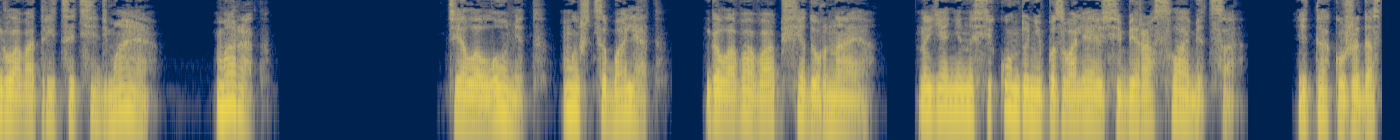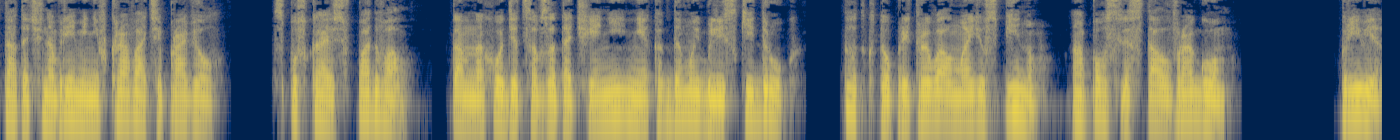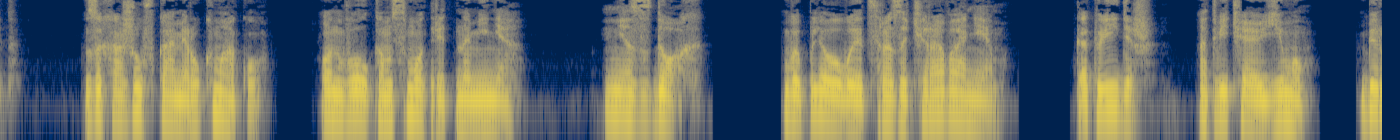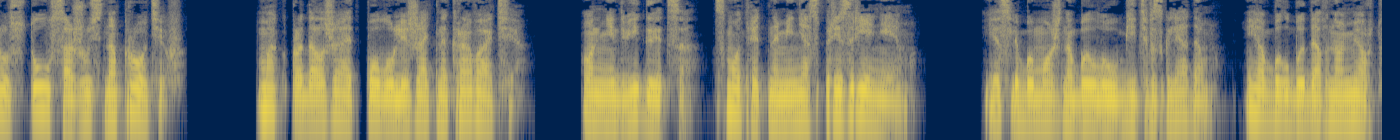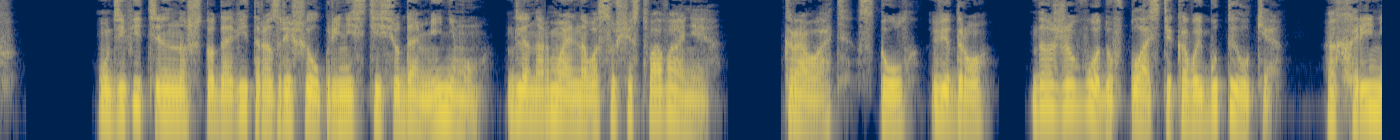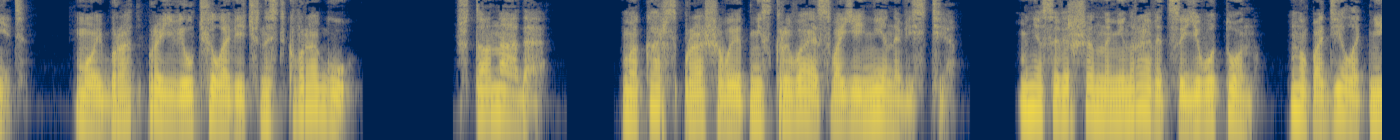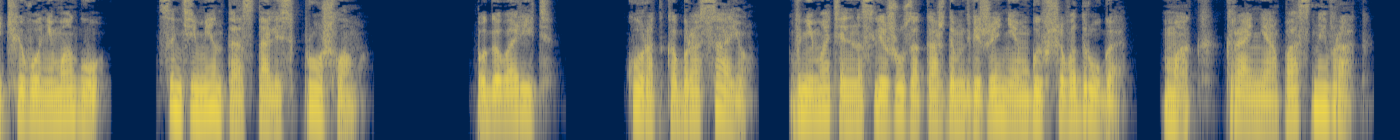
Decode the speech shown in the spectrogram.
Глава 37. Марат. Тело ломит, мышцы болят, голова вообще дурная. Но я ни на секунду не позволяю себе расслабиться. И так уже достаточно времени в кровати провел. Спускаюсь в подвал. Там находится в заточении некогда мой близкий друг. Тот, кто прикрывал мою спину, а после стал врагом. «Привет», Захожу в камеру к Маку. Он волком смотрит на меня. «Не сдох!» Выплевывает с разочарованием. «Как видишь», отвечаю ему. Беру стул, сажусь напротив. Мак продолжает полулежать на кровати. Он не двигается, смотрит на меня с презрением. Если бы можно было убить взглядом, я был бы давно мертв. Удивительно, что Давид разрешил принести сюда минимум для нормального существования. Кровать, стул, ведро, даже воду в пластиковой бутылке. Охренеть. Мой брат проявил человечность к врагу. Что надо? Макар спрашивает, не скрывая своей ненависти. Мне совершенно не нравится его тон, но поделать ничего не могу. Сантименты остались в прошлом. Поговорить. Коротко бросаю. Внимательно слежу за каждым движением бывшего друга. Маг – крайне опасный враг.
